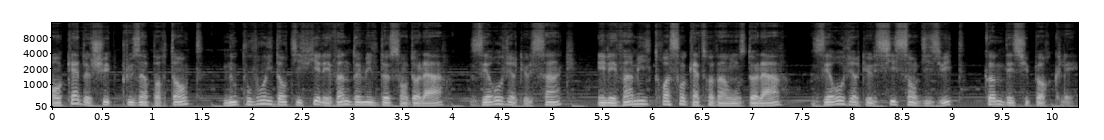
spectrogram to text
En cas de chute plus importante, nous pouvons identifier les 22 200 dollars, 0,5, et les 20 391 dollars, 0,618, comme des supports clés.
